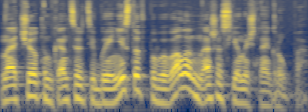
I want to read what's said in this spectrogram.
на отчетном концерте баянистов побывала наша съемочная группа.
